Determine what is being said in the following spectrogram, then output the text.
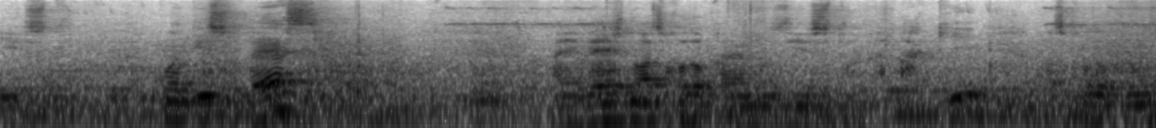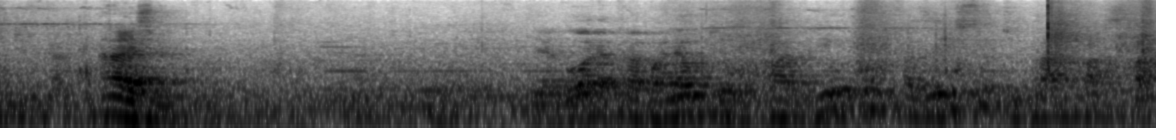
Isso. Quando isso desce, ao invés de nós colocarmos isto aqui, nós colocamos de cá. Ai, senhor. E agora é trabalhar o que? O quadril tem que fazer isso aqui para afastar,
